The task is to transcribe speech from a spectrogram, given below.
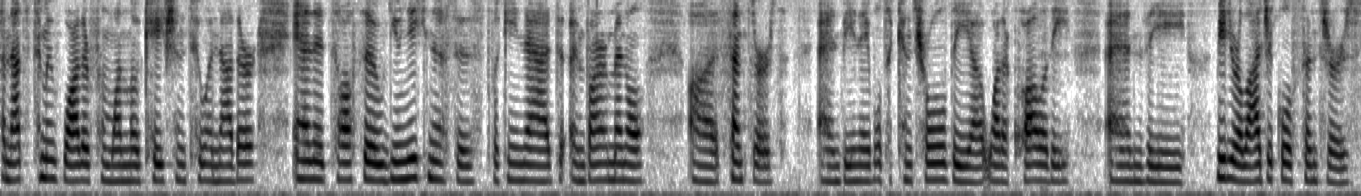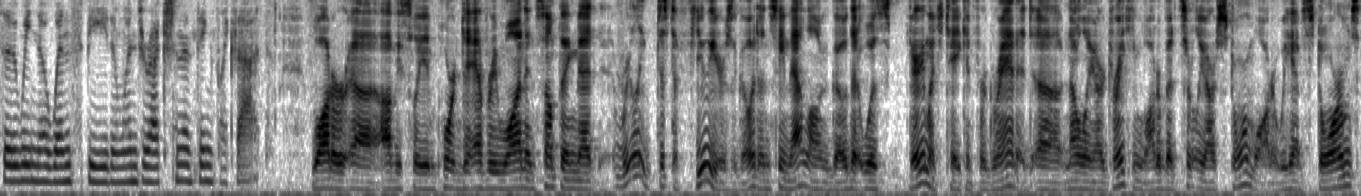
and that's to move water from one location to another. And it's also uniqueness is looking at environmental uh, sensors and being able to control the uh, water quality and the meteorological sensors so we know wind speed and wind direction and things like that. Water, uh, obviously important to everyone, and something that really just a few years ago, it doesn't seem that long ago, that it was very much taken for granted. Uh, not only our drinking water, but certainly our storm water. We have storms,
